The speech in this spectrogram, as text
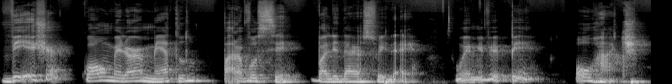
veja qual o melhor método para você validar a sua ideia: o MVP ou o RAT.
